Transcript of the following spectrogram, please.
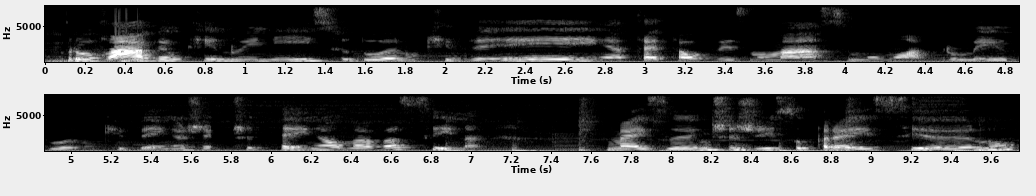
uhum. provável que no início do ano que vem, até talvez no máximo lá para o meio do ano que vem, a gente tenha uma vacina. Mas antes disso, para esse ano,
